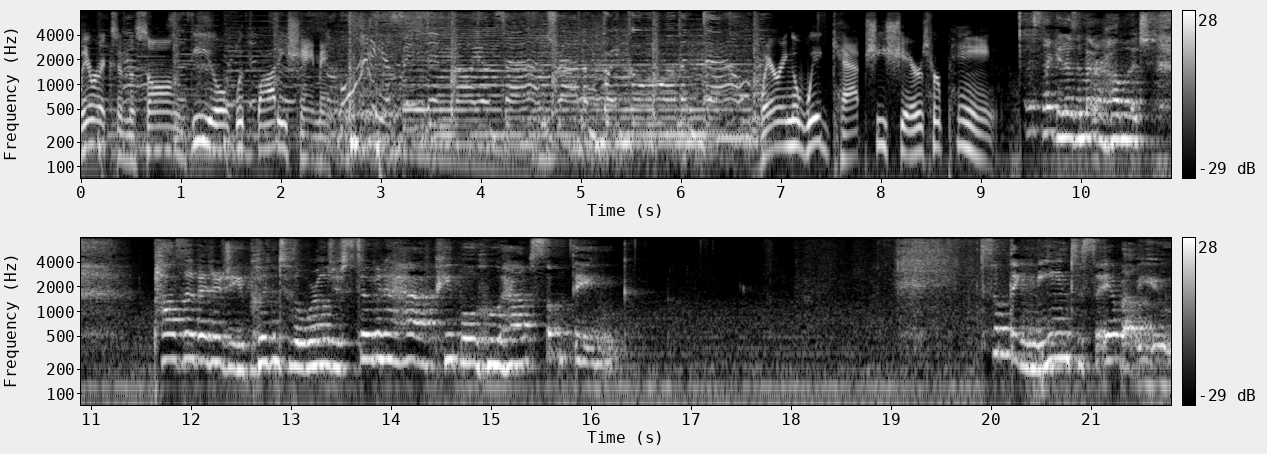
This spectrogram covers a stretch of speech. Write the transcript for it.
lyrics in the song deal with body shaming. Wearing a wig cap, she shares her pain. It's like it doesn't matter how much positive energy you put into the world, you're still gonna have people who have something something mean to say about you.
